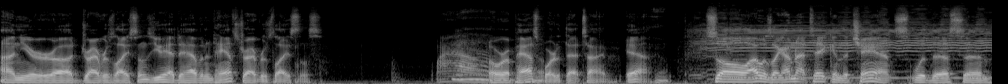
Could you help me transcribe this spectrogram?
on your uh, driver's license. You had to have an enhanced driver's license Wow. or a passport at that time. Yeah. So I was like, I'm not taking the chance with this, and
